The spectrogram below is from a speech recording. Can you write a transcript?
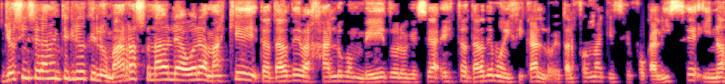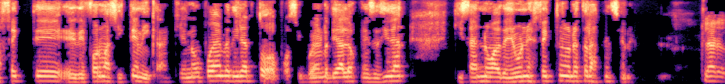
Yo sinceramente creo que lo más razonable ahora, más que tratar de bajarlo con veto o lo que sea, es tratar de modificarlo de tal forma que se focalice y no afecte eh, de forma sistémica, que no puedan retirar todo, pues si pueden retirar los que necesitan, quizás no va a tener un efecto en el resto de las pensiones. Claro,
